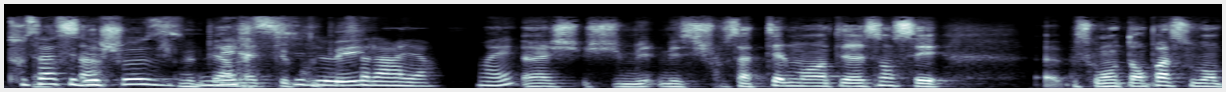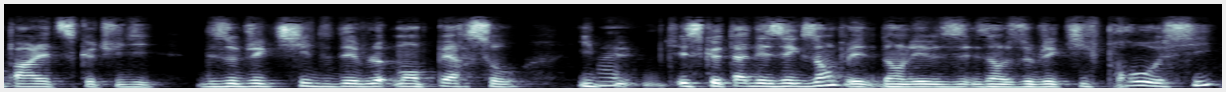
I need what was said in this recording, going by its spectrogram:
Tout ça, c'est des choses. merci de le salariat. Ouais. ouais je, mais je trouve ça tellement intéressant. C'est parce qu'on n'entend pas souvent parler de ce que tu dis, des objectifs de développement perso. Est-ce que tu as des exemples? Dans les, dans les objectifs pro aussi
